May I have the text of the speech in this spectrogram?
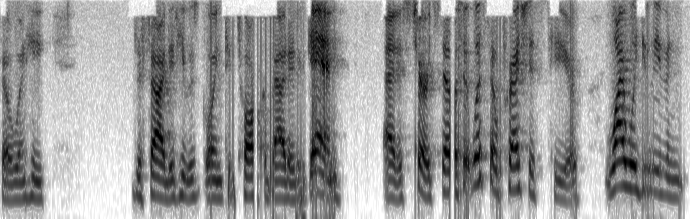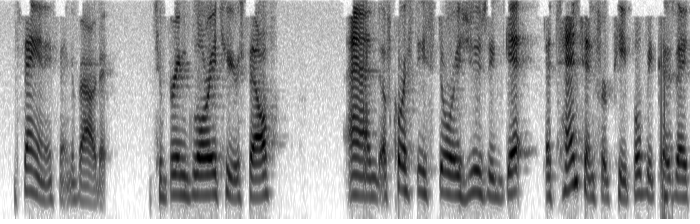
So when he decided he was going to talk about it again at his church. So if it was so precious to you, why would you even say anything about it? to bring glory to yourself. And of course, these stories usually get attention for people because they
